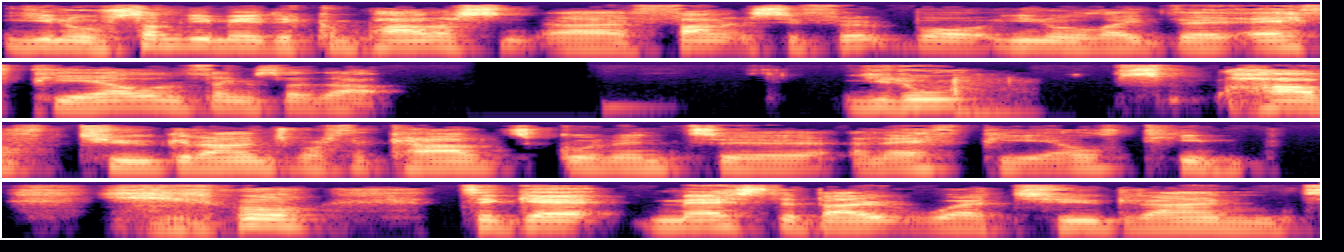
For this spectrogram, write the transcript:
you know, somebody made a comparison, uh, fantasy football, you know, like the FPL and things like that. You don't have two grand's worth of cards going into an FPL team, you know, to get messed about with two grand,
